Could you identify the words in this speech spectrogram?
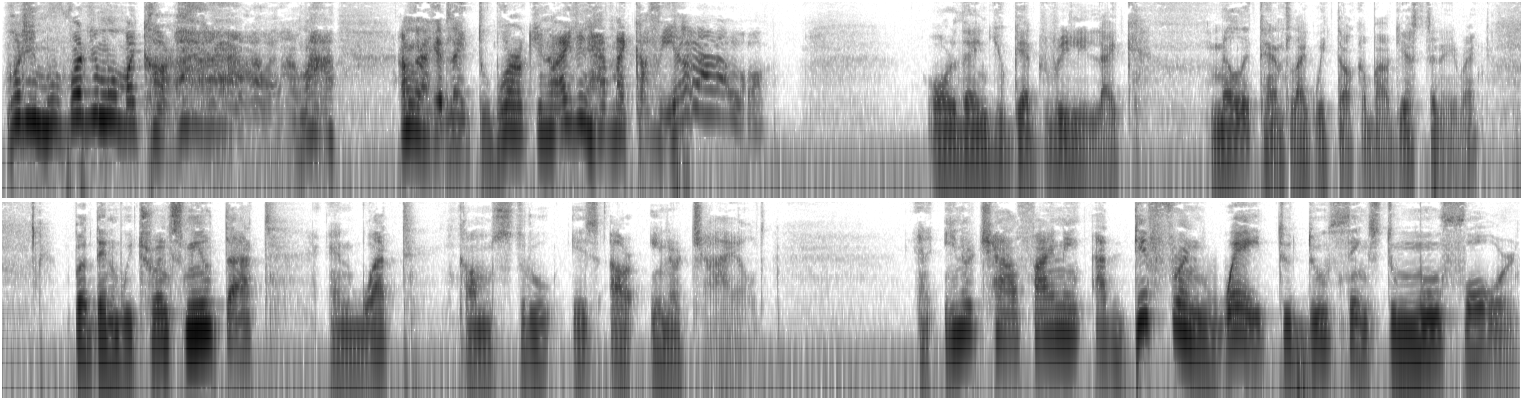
Why do you move? Why do you move my car? Ah, I'm gonna get late to work. You know, I didn't have my coffee. Ah. Or then you get really like militant, like we talked about yesterday, right? But then we transmute that, and what comes through is our inner child an inner child finding a different way to do things, to move forward.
